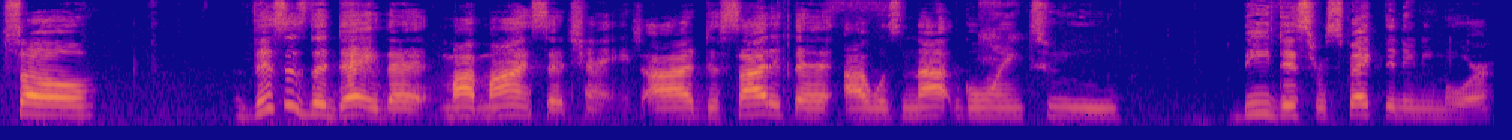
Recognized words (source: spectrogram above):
So this is the day that my mindset changed. I decided that I was not going to be disrespected anymore.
